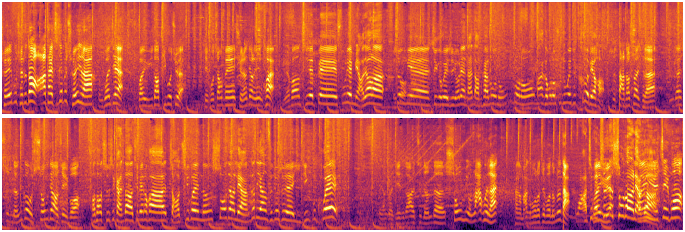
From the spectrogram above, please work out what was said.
锤不锤得到？阿泰直接被锤起来，很关键。关羽一刀劈过去，这波张飞血量掉的有点快，远方直接被苏烈秒掉了，正面这个位置有点难打，我们看洛龙，洛龙马可波罗输出位置特别好，是大招转起来，应该是能够收掉这一波。曹操迟迟赶到，这边的话找机会能收掉两个的样子，就是已经不亏。非常可惜，这个二技能的收没有拉回来，看看马可波罗这波能不能打。哇，这边真的收到了两关羽个，这波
